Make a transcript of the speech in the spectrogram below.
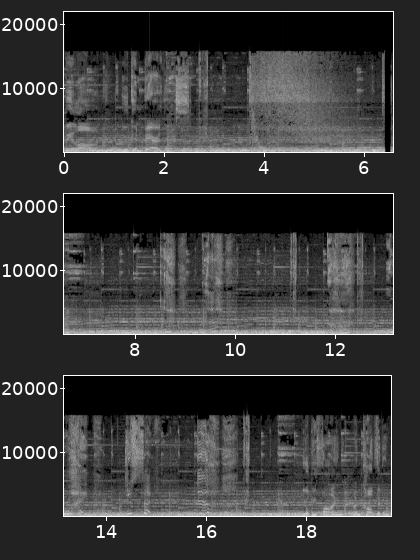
won't be long. You can bear this. Why? You said. Ugh, You'll be fine. I'm confident.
